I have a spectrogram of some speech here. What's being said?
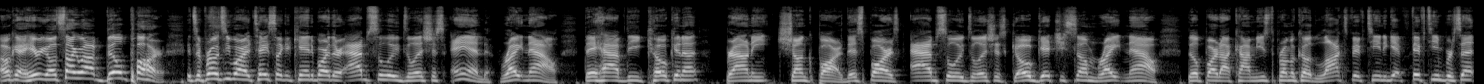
okay, here we go. Let's talk about Built Bar. It's a protein bar. It tastes like a candy bar. They're absolutely delicious. And right now, they have the coconut brownie chunk bar. This bar is absolutely delicious. Go get you some right now. BuiltBar.com. Use the promo code LOCKED15 to get 15%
